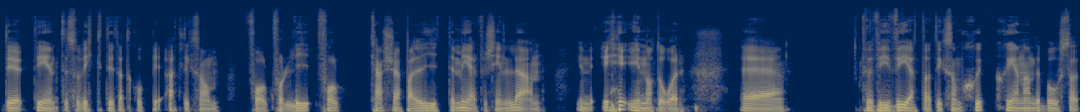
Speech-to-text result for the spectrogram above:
det, det är inte så viktigt att, KPI, att liksom folk, får li, folk kan köpa lite mer för sin lön i, i, i något år. Eh, för vi vet att liksom ske- skenande bostad,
